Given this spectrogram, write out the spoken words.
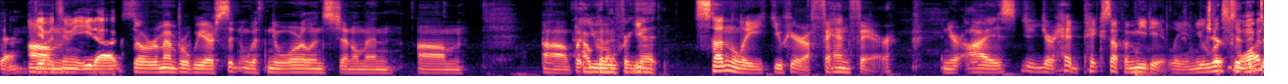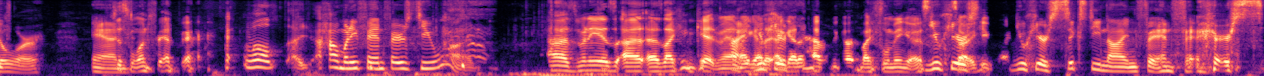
Give it Um, to me, E Dog. So remember we are sitting with New Orleans gentlemen. Um uh but How you could I you- forget? suddenly you hear a fanfare and your eyes your head picks up immediately and you Just look to one? the door and Just one fanfare. well uh, how many fanfares do you want Uh, as many as uh, as I can get, man. All I gotta hear- I gotta have to go with my flamingos. you hear Sorry, you hear 69 fanfares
